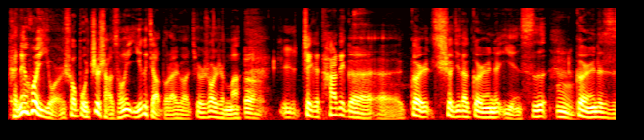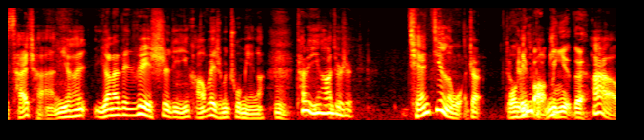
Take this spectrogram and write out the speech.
肯定会有人说不。至少从一个角度来说，就是说什么，嗯，呃这个他这个呃个人涉及到个人的隐私，嗯，个人的财产。你看原来的瑞士的银行为什么出名啊？嗯，他的银行就是钱进了我这儿，我给你保密，对啊，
